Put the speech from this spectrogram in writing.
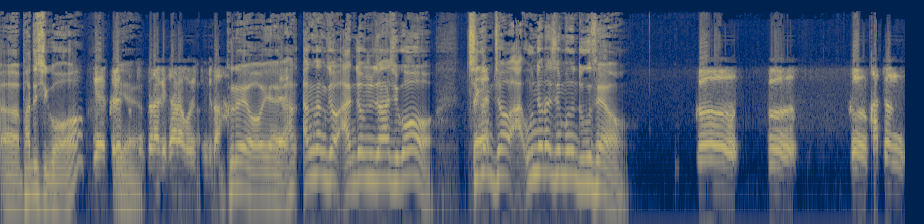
어, 받으시고. 예, 그래서 예. 튼튼하게 잘하고 있습니다. 그래요, 예. 네. 항- 항상 저 안전운전 하시고, 지금 네. 저 아, 운전하시는 분은 누구세요? 그, 그, 그, 같은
